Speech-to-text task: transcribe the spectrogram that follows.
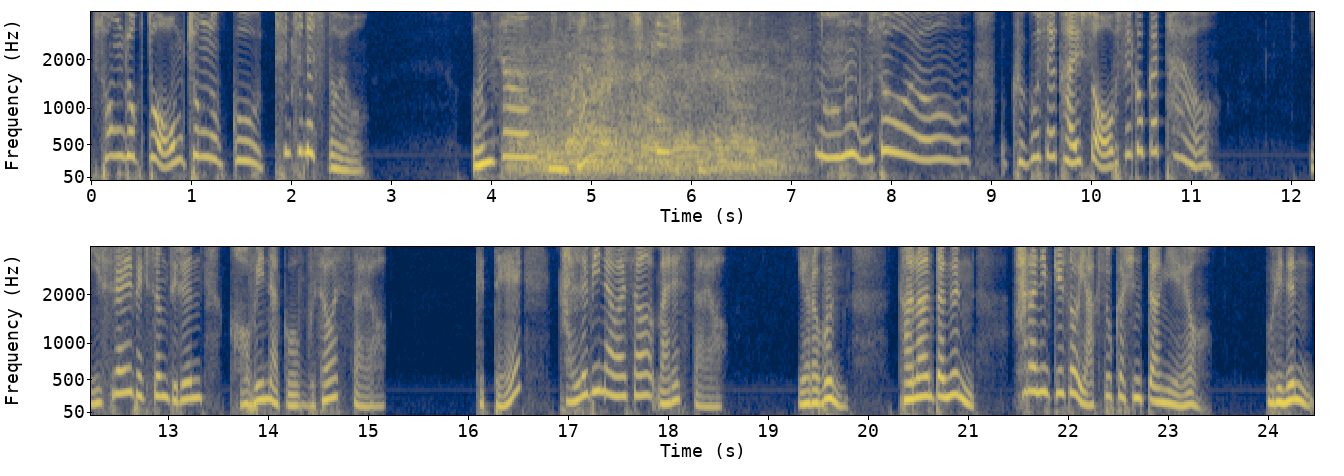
성벽도 엄청 높고 튼튼했어요. 웅성웅성 시끌시끌. 너무 무서워요. 그곳에 갈 수 없을 것 같아요. 이스라엘 백성들은 겁이 나고 무서웠어요. 그때 갈렙이 나와서 말했어요. 여러분, 가나안 땅은 하나님께서 약속하신 땅이에요. 우리는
